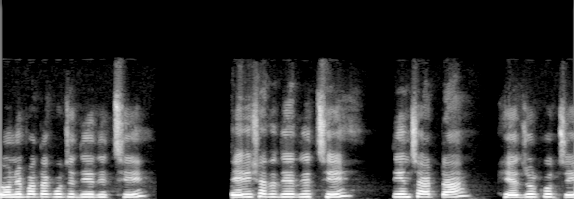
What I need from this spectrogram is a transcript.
ধনে পাতা কুচি দিয়ে দিচ্ছি। এরই সাথে দিয়ে দিচ্ছি তিন চারটা খেজুর কুচি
